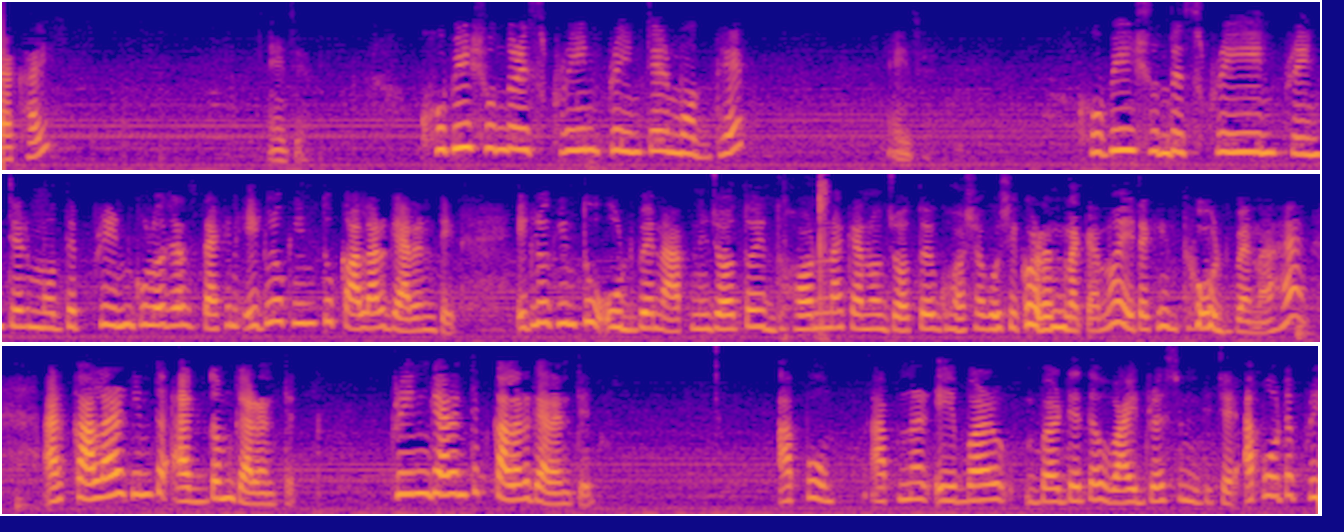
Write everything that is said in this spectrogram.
দেখাই। এই যে। খুবই সুন্দর স্ক্রিন প্রিন্টের মধ্যে, এই যে, খুবই সুন্দর স্ক্রিন প্রিন্টের মধ্যে প্রিন্টগুলো জাস্ট দেখেন, এগুলো কিন্তু কালার গ্যারান্টেড এগুলো কিন্তু উঠবে না, আপনি যতই ধর না কেন, যতই ঘষাঘষি করেন না কেন, এটা কিন্তু উঠবে না হ্যাঁ? আর কালার কিন্তু একদম guaranteed print guaranteed colour guaranteed আপু, আপনার এবার বার্থডেতে হোয়াইট ড্রেসটা নিতে চাই, আপু, ওটা প্রি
